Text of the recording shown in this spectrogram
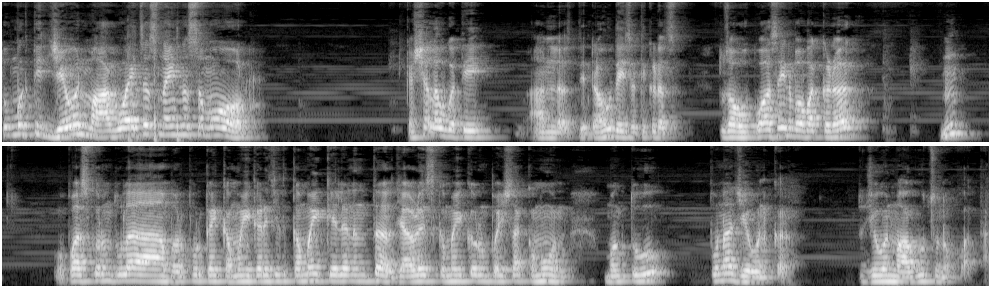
तू मग ते जेवण मागवायचंच नाही ना समोर. कशाला उगं ते आणलं? ते राहू द्यायचं तिकडंच. तुझा उपवास आहे ना बाबा कडक? उपवास करून तुला भरपूर काही कमाई करायची तर कमाई केल्यानंतर ज्यावेळेस कमाई करून पैसा कमवून मग तू पुन्हा जेवण कर. तू जेवण मागूच नको आता.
